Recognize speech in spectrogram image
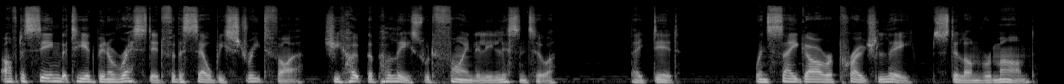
After seeing that he had been arrested for the Selby Street fire, she hoped the police would finally listen to her. They did. When Sagar approached Lee, still on remand,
